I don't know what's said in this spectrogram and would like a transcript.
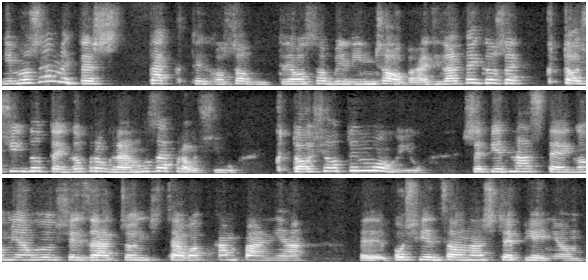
nie możemy też tak tych osob, te osoby linczować, dlatego że ktoś ich do tego programu zaprosił. Ktoś o tym mówił, że 15 miała się zacząć cała kampania y, poświęcona szczepieniom.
